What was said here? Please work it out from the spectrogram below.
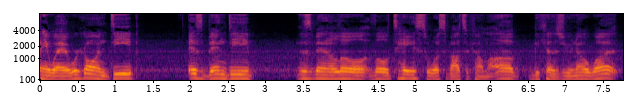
Anyway, we're going deep. It's been deep. This has been a little little taste of what's about to come up because you know what?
